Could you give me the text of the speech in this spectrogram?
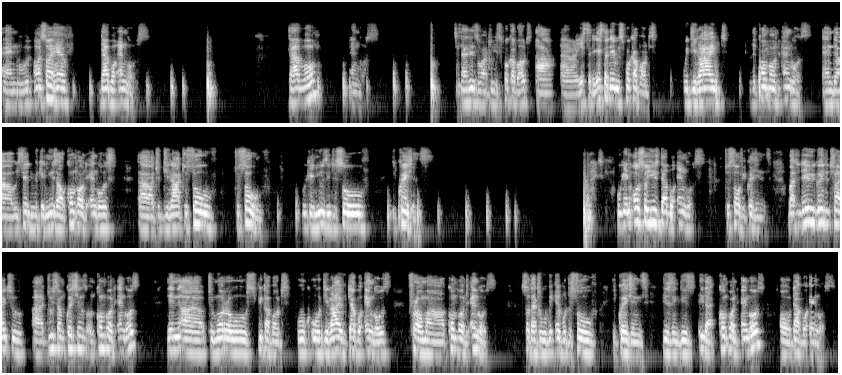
and we also have double angles. Double angles. That is what we spoke about uh, uh, yesterday. Yesterday we spoke about, we derived the compound angles and uh, we said we can use our compound angles uh, to derive, to solve, to solve. We can use it to solve equations. We can also use double angles to solve equations. But today we're going to try to uh, do some questions on compound angles. Then uh, tomorrow we'll speak about, we'll, we'll derive double angles from uh, compound angles so that we'll be able to solve equations using these either compound angles or double angles.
